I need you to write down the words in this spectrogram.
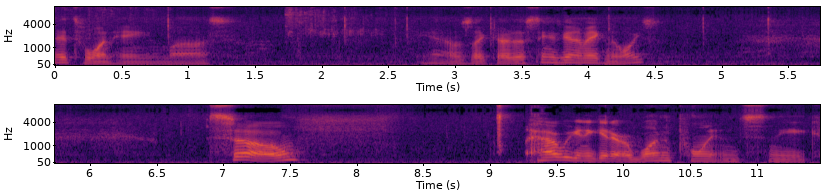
It's one hanging moss. Yeah, I was like, are those things gonna make noise? So, how are we gonna get our one point in sneak?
